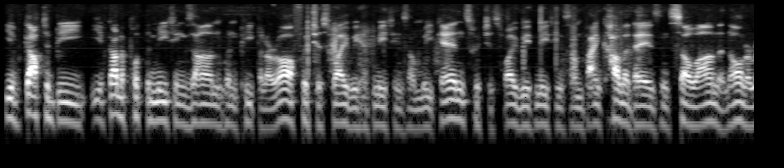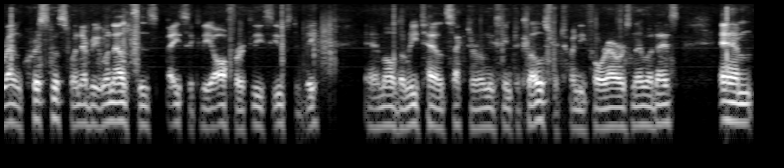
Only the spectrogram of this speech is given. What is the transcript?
you've got to be you've got to put the meetings on when people are off which is why we have meetings on weekends which is why we have meetings on bank holidays and so on and all around christmas when everyone else is basically off or at least used to be. Um, all the retail sector only seem to close for 24 hours nowadays. Um,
